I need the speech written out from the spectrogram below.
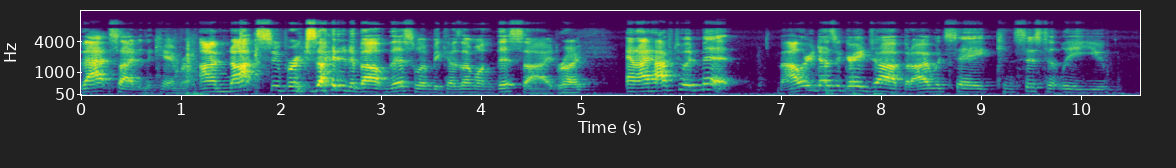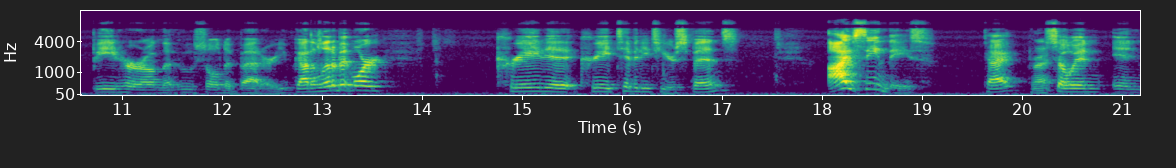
that side of the camera. I'm not super excited about this one because I'm on this side. Right. And I have to admit, Mallory does a great job, but I would say consistently you beat her on the who sold it better. You've got a little bit more creative creativity to your spins. I've seen these. Okay? Right. So in in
